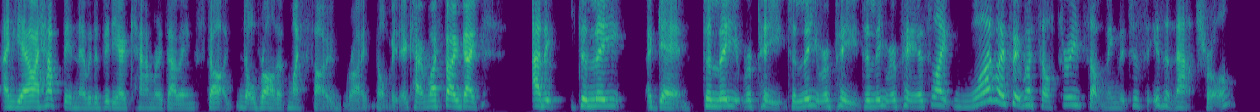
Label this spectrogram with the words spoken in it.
And yeah, I have been there with a video camera going, start, not rather my phone, right? Not video camera, my phone going, and it delete again, delete, repeat, delete, repeat, delete, repeat. It's like, why am I putting myself through something that just isn't natural?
